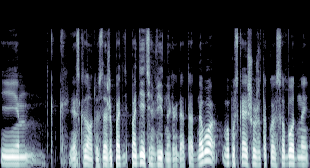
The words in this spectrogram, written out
И, как я сказал, то есть даже по, по детям видно, когда ты одного выпускаешь уже такой свободный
